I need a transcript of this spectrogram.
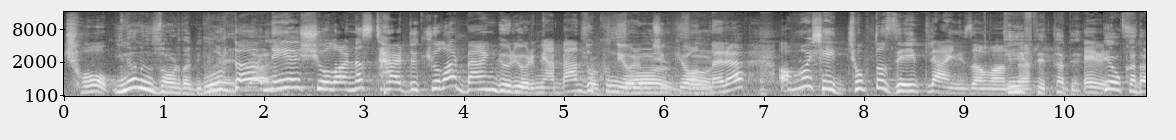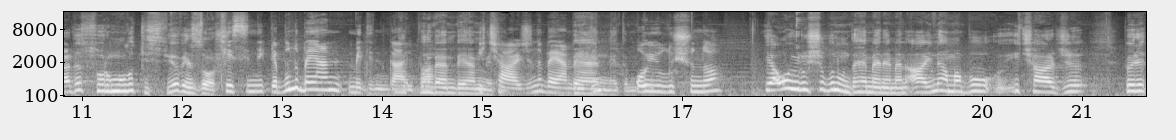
Çok. İnanın zor da bir görev Burada yani. ne yaşıyorlar, nasıl ter döküyorlar ben görüyorum yani ben dokunuyorum zor, çünkü zor. onlara. Ama şey çok da zevkli aynı zamanda. Keyifli tabii. Evet. Bir o kadar da sorumluluk istiyor ve zor. Kesinlikle. Bunu beğenmedin galiba. Bunu ben beğenmedim. İç harcını beğenmedin. Beğenmedim. Oyuluşunu. Ya o yürüyüşü bunun da hemen hemen aynı ama bu iç harcı böyle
